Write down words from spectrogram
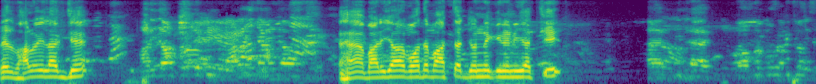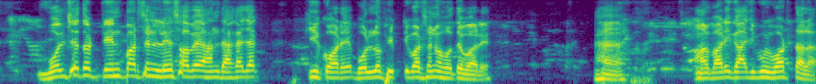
বেশ ভালোই লাগছে। হ্যাঁ বাড়ি যাওয়ার পথে বাচ্চার জন্য কিনে নিয়ে যাচ্ছি। বলছে তো টেন পার্সেন্ট লেস হবে এখন দেখা যাক কি করে। বলল ফিফটি পার্সেন্টও হতে পারে। হ্যাঁ আমার বাড়ি গাজীপুর বটতলা।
